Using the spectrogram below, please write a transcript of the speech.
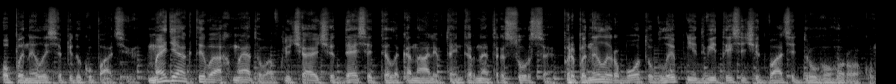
опинилися під окупацією. Медіа-активи Ахметова, включаючи 10 телеканалів та інтернет-ресурси, припинили роботу в липні 2022 року.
